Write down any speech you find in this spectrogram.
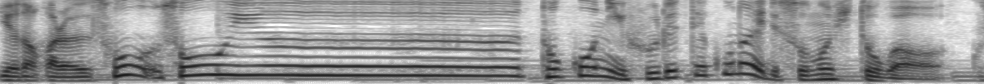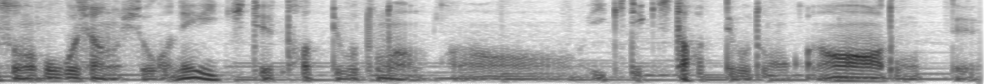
いやだからそうそういうとこに触れてこないでその人がその保護者の人がね生きてたってことなのかな？生きてきたってことなのかなと思って。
